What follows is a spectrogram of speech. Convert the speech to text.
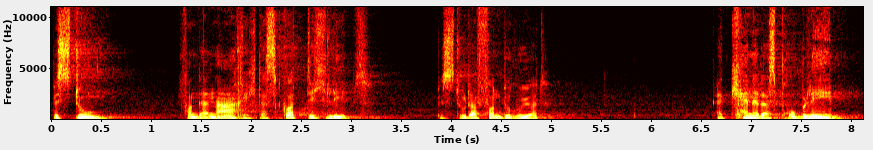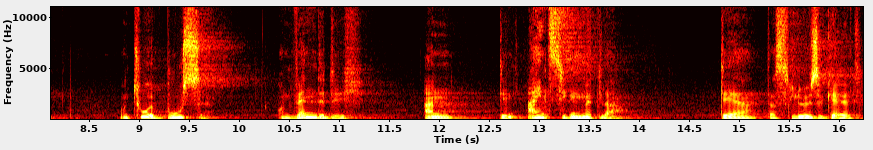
Bist du von der Nachricht, dass Gott dich liebt, bist du davon berührt? Erkenne das Problem und tue Buße und wende dich an den einzigen Mittler, der das Lösegeld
